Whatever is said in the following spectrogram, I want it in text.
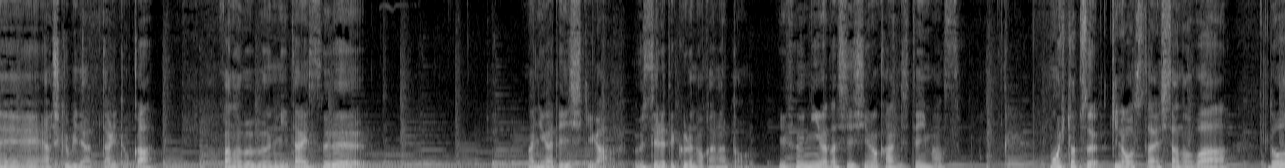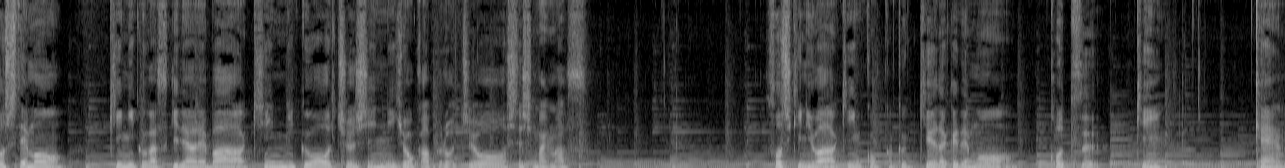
えー、足首であったりとか他の部分に対する、まあ、苦手意識が薄れてくるのかなというふうに私自身は感じています。もう一つ昨日お伝えしたのはどうしても筋肉が好きであれば筋肉を中心に評価アプローチをしてしまいます。組織には筋骨格系だけでも骨筋腱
